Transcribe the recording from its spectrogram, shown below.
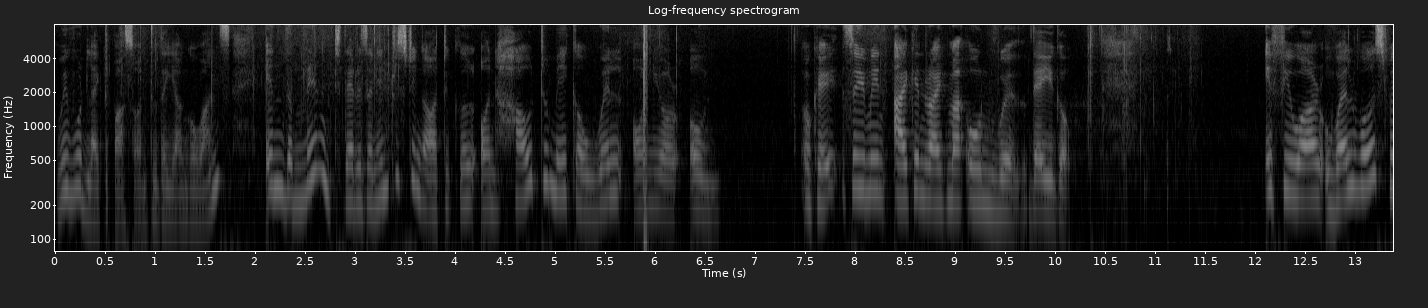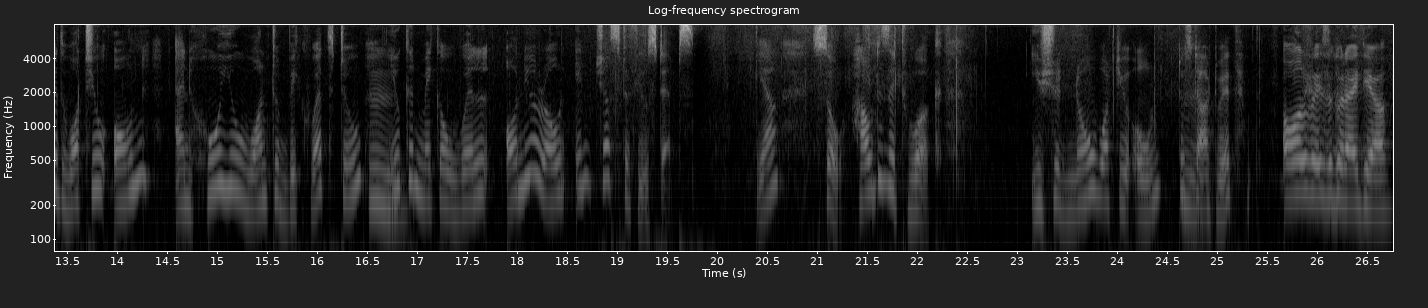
we would like to pass on to the younger ones. In the Mint, there is an interesting article on how to make a will on your own. Okay, so you mean I can write my own will? There you go. If you are well versed with what you own and who you want to bequeath to, hmm. you can make a will on your own in just a few steps. Yeah. So, how does it work? You should know what you own to hmm. start with. Always a good idea.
